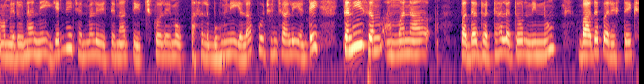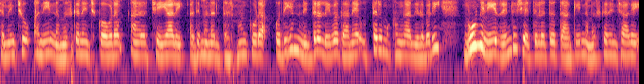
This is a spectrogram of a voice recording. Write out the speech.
ఆమె రుణాన్ని ఎన్ని జన్మలు ఎత్తినా తీర్చుకోలేము. అసలు భూమిని ఎలా పూజించాలి అంటే కనీసం అమ్మన పదఘట్టాలతో నిన్ను బాధపరిస్తే క్షమించు అని నమస్కరించుకోవడం చేయాలి. అది మన ధర్మం కూడా. ఉదయం నిద్ర లేవగానే ఉత్తరముఖంగా నిలబడి భూమిని రెండు చేతులతో తాకి నమస్కరించాలి.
